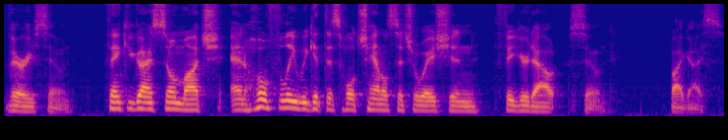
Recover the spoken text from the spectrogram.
very soon. Thank you guys so much, and hopefully we get this whole channel situation figured out soon. Bye, guys.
